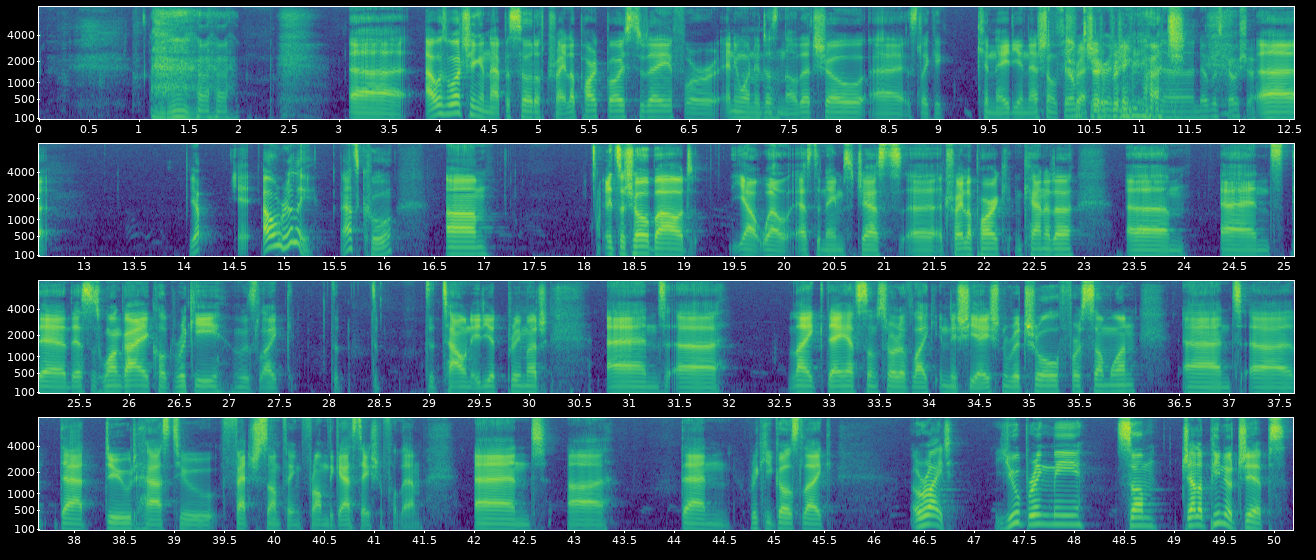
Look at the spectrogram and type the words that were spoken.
Uh, I was watching an episode of Trailer Park Boys today. For anyone who doesn't know that show, uh, it's like a Canadian national treasure, in, pretty in, much. uh, nova scotia Uh, yep Eh, Oh, really? That's cool. Um, it's a show about, yeah, well, as the name suggests, uh, a trailer park in Canada. Um, and there, there's this one guy called Ricky who's like the, the, the town idiot, pretty much. And uh, like they have some sort of like initiation ritual for someone. And uh, that dude has to fetch something from the gas station for them. And uh, then Ricky goes like, "All right, you bring me some jalapeno chips."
